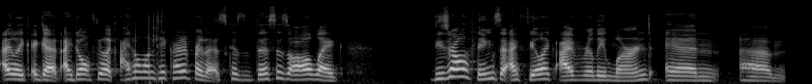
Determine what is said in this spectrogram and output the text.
I like again, I don't feel like I don't want to take credit for this because this is all like, these are all things that I feel like I've really learned and. Um,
